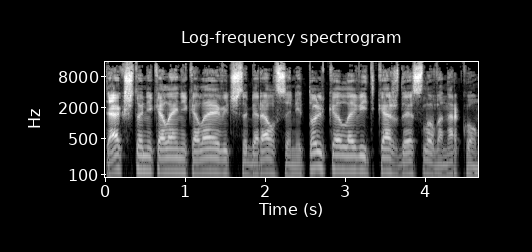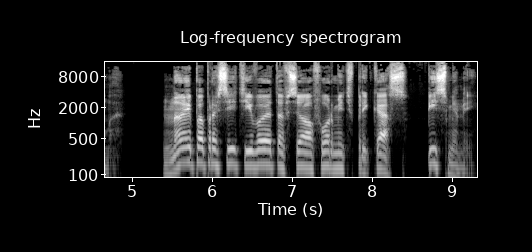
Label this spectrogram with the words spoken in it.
Так что Николай Николаевич собирался не только ловить каждое слово наркома, но и попросить его это все оформить в приказ, письменный,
